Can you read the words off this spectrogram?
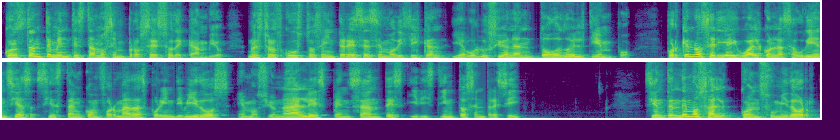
constantemente estamos en proceso de cambio. Nuestros gustos e intereses se modifican y evolucionan todo el tiempo. ¿Por qué no sería igual con las audiencias si están conformadas por individuos emocionales, pensantes y distintos entre sí? Si entendemos al consumidor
